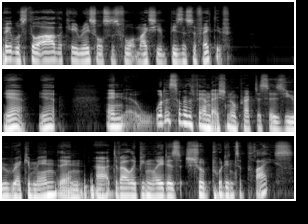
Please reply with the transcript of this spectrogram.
People still are the key resources for what makes your business effective. Yeah, yeah. And what are some of the foundational practices you recommend then uh, developing leaders should put into place?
